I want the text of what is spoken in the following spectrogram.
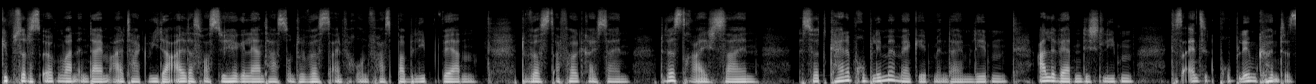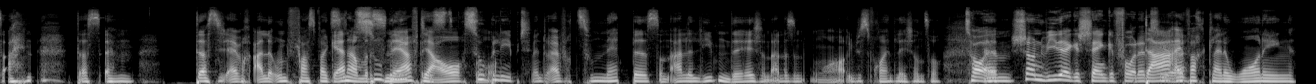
gibst du das irgendwann in deinem Alltag wieder, all das, was du hier gelernt hast und du wirst einfach unfassbar beliebt werden. Du wirst erfolgreich sein, du wirst reich sein. Es wird keine Probleme mehr geben in deinem Leben. Alle werden dich lieben. Das einzige Problem könnte sein, dass, ähm, dass dich einfach alle unfassbar gerne haben. Und das nervt ja auch. Zu so. beliebt. Wenn du einfach zu nett bist und alle lieben dich und alle sind oh, übelst freundlich und so. Toll. Ähm, Schon wieder Geschenke vor der da Tür. einfach kleine Warning.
